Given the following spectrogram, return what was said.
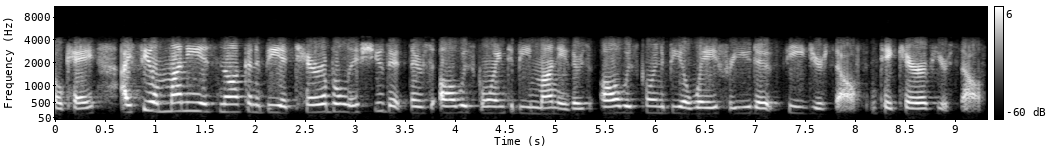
Okay? I feel money is not going to be a terrible issue, that there's always going to be money. There's always going to be a way for you to feed yourself and take care of yourself.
